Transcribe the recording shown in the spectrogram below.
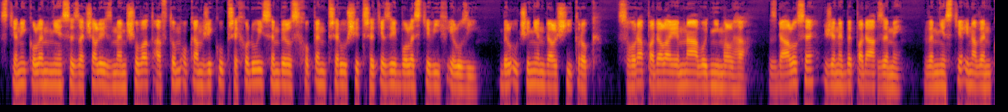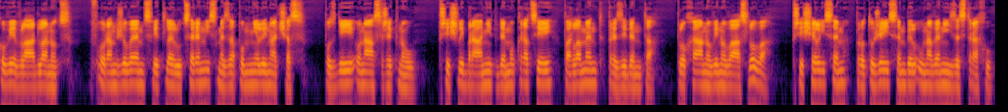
Stěny kolem mě se začaly zmenšovat a v tom okamžiku přechodu jsem byl schopen přerušit řetězy bolestivých iluzí. Byl učiněn další krok. Z hora padala jemná vodní mlha. Zdálo se, že nebe padá k zemi. Ve městě i na venkově vládla noc. V oranžovém světle lucereny jsme zapomněli na čas. Později o nás řeknou. Přišli bránit demokracii, parlament, prezidenta. Plochá novinová slova. Přišel jsem, protože jsem byl unavený ze strachu.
